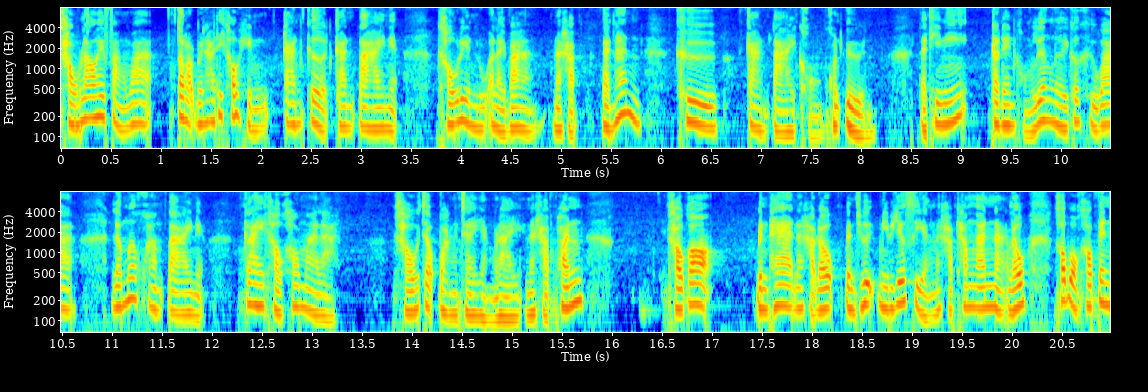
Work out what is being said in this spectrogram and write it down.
เขาเล่าให้ฟังว่าตลอดเวลาที่เขาเห็นการเกิดการตายเนี่ยเขาเรียนรู้อะไรบ้างนะครับ แต่นั่นคือการตายของคนอื่น แต่ทีนี้ประเด็นของเรื่องเลยก็คือว่า แล้วเมื่อความตายเนี่ยใกล้เขาเข้ามาล่ะ เขาจะวางใจอย่างไรนะครับ เพราะนั้นเขาก็เป็นแพทย์นะครับ แล้วเป็นชื่อมีชื่อเสียงนะครับทำงานหนักแล้วเขาบอกเขาเป็น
